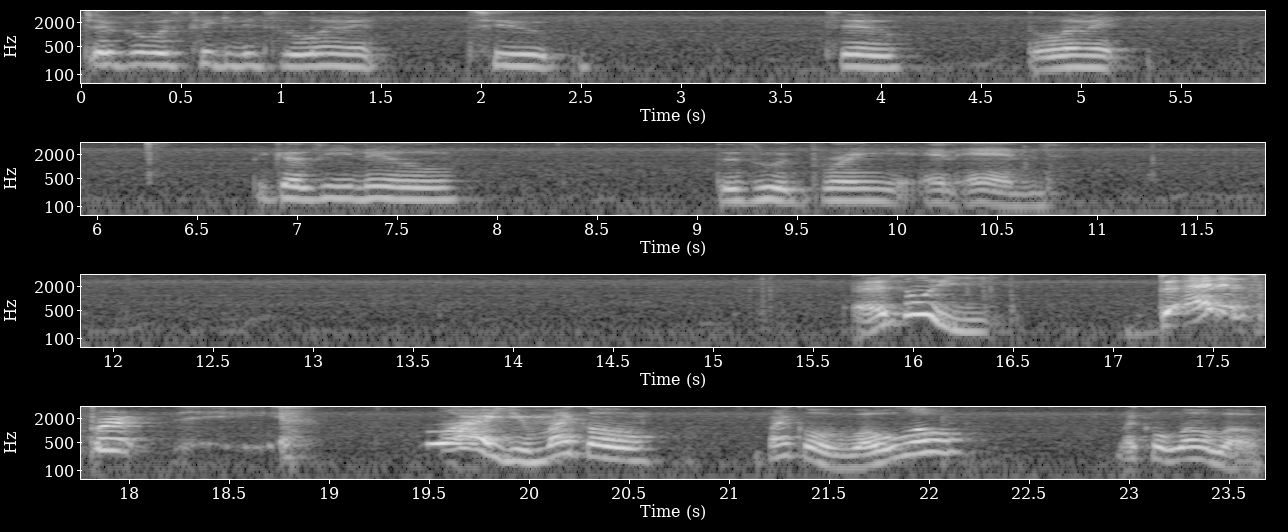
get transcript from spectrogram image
Joker was taking it to the limit to to the limit because he knew this would bring an end. Actually, that is per. Who are you, Michael? Michael Lolo? Michael Lolo.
